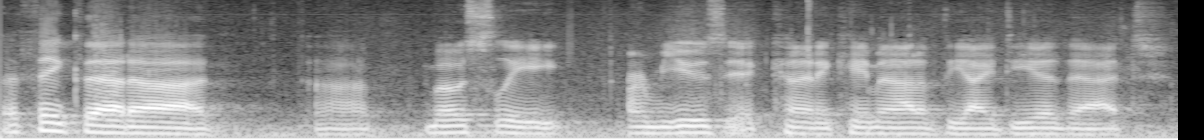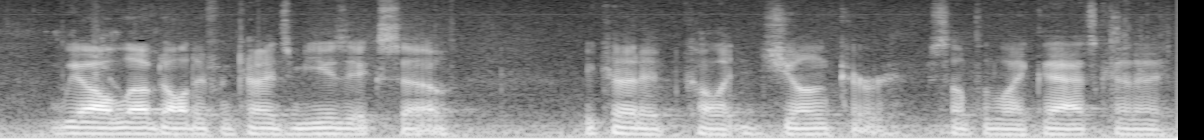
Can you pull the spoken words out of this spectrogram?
I think that uh, uh, mostly our music kind of came out of the idea that we all loved all different kinds of music, so we kind of call it junk or something like that. It's kind of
